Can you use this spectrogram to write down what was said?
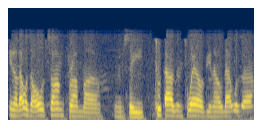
you know, that was an old song from uh, let's see, 2012. You know, that was uh,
